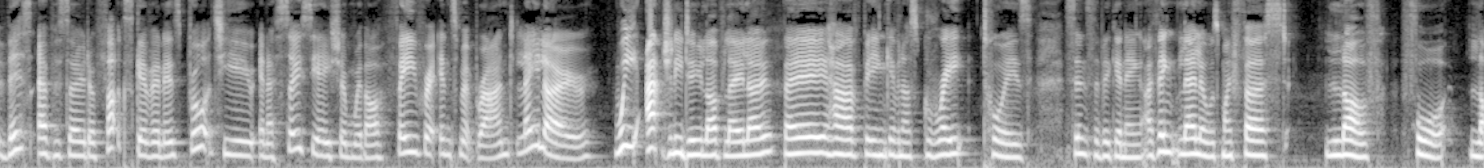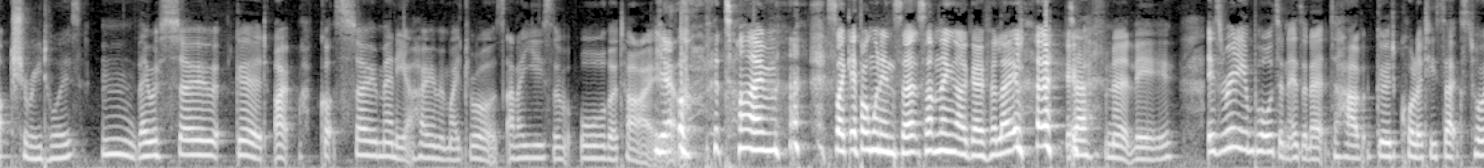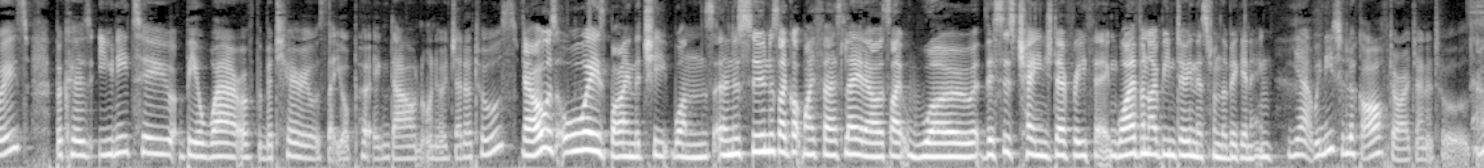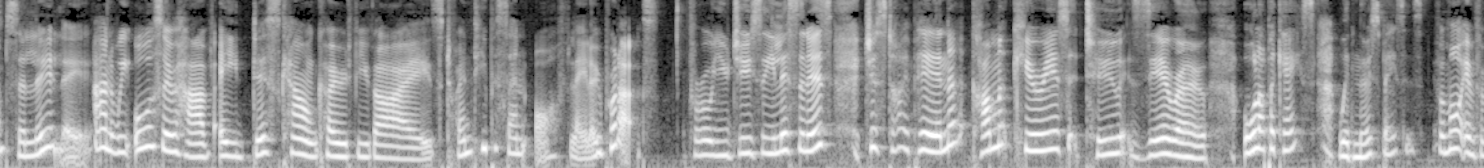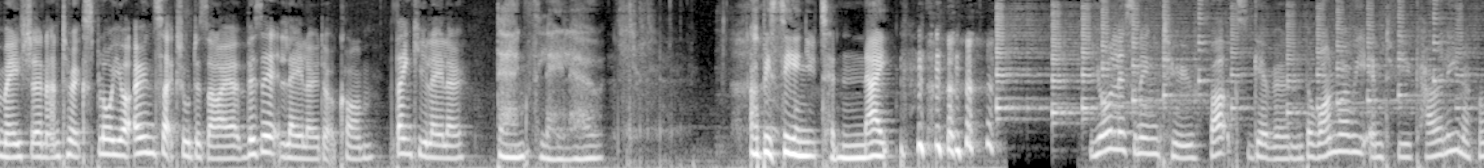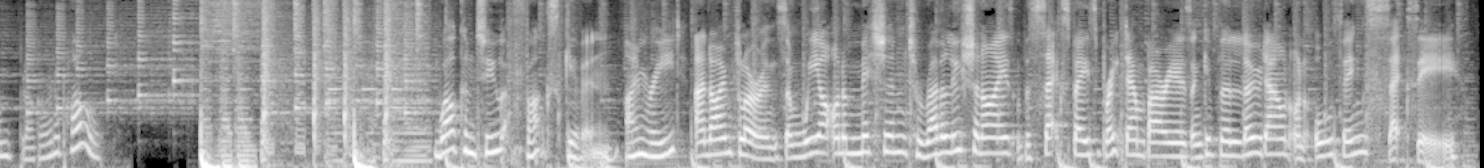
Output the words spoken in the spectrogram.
This episode of Fucks Given is brought to you in association with our favourite intimate brand, LELO. We actually do love LELO. They have been giving us great toys since the beginning. I think LELO was my first love for luxury toys. Mm, they were so good. I, I've got so many at home in my drawers and I use them all the time. Yeah, all the time. it's like if I want to insert something, I go for LELO. Definitely. It's really important, isn't it, to have good quality sex toys because you need to be aware of the materials that you're putting down on your genitals. Yeah, I was always buying the cheap ones. And as soon as I got my first LELO, I was like, whoa, this has changed everything. Why haven't I been doing this from the beginning? Yeah, we need to look after our genitals. Absolutely. And we also have a discount code for you guys 20% off LELO products. For all you juicy listeners, just type in Come Curious 20, all uppercase with no spaces. For more information and to explore your own sexual desire, visit lelo.com. Thank you, LELO. Thanks, LELO. I'll be seeing you tonight. You're listening to Fucks Given, the one where we interview Carolina from Blogger on a Pole. Welcome to Fucks Given. I'm Reed. And I'm Florence, and we are on a mission to revolutionize the sex space, break down barriers, and give the lowdown on all things sexy.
